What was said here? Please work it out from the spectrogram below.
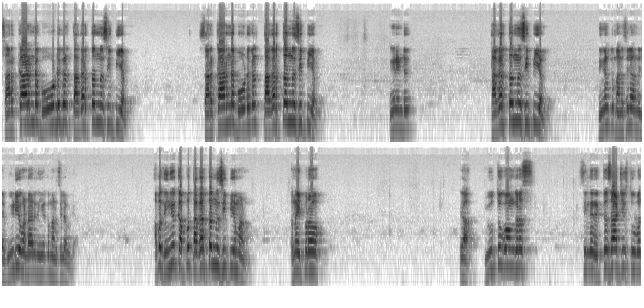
സർക്കാരിന്റെ ബോർഡുകൾ തകർത്തെന്ന് സി പി എം സർക്കാരിന്റെ ബോർഡുകൾ തകർത്തെന്ന് സി പി എം എങ്ങനെയുണ്ട്? തകർത്തെന്ന് സി പി എം നിങ്ങൾക്ക് മനസ്സിലാവുന്നില്ല. വീഡിയോ കണ്ടാലും നിങ്ങൾക്ക് മനസ്സിലാവില്ല. അപ്പോൾ നിങ്ങൾക്ക് അപ്പോൾ തകർത്തെന്ന് സി പി എം ആണ് എന്നാൽ ഇപ്പറോ? ഇതാ യൂത്ത് കോൺഗ്രസിന്റെ രക്തസാക്ഷി സ്തൂപം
